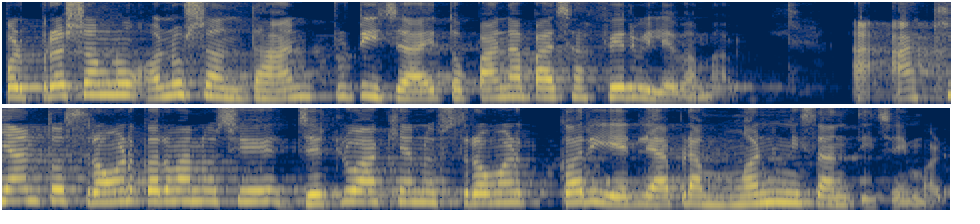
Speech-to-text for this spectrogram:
પણ પ્રસંગનું અનુસંધાન તૂટી જાય તો પાના પાછા ફેરવી લેવામાં આવે. આ આખ્યાન તો શ્રવણ કરવાનું છે. જેટલું આખ્યાનનું શ્રવણ કરીએ એટલે આપણા મનની શાંતિ જઈ મળે.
